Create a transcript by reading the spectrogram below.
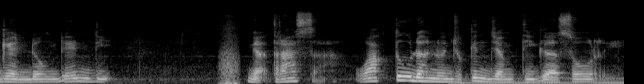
gendong Dendi. Nggak terasa, waktu udah nunjukin jam 3 sore.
